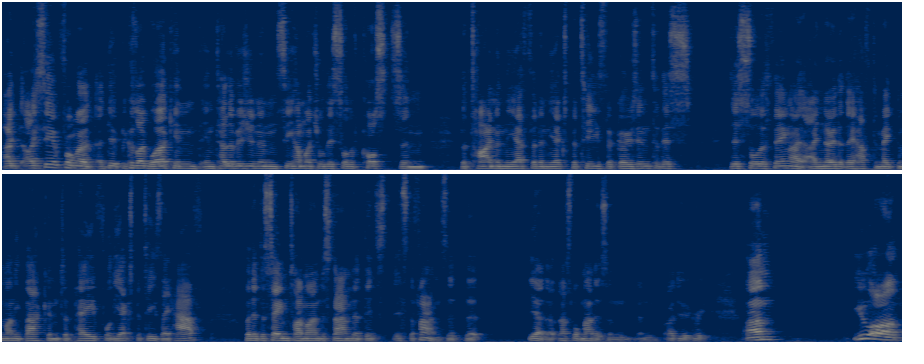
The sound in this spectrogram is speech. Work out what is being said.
I, I see it from a, a di- because I work in, in television and see how much all this sort of costs and the time and the effort and the expertise that goes into this this sort of thing. I, I know that they have to make the money back and to pay for the expertise they have, but at the same time, I understand that it's it's the fans that, that yeah that, that's what matters and, and I do agree. Um, you are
